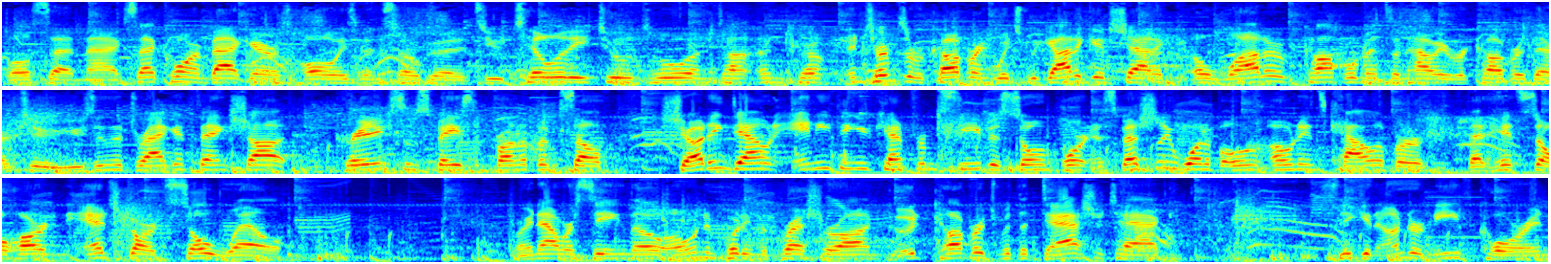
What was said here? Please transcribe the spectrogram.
Well said, Max. That Corrin back air has always been so good. It's utility tool tool in, t- in ter- in terms of recovering, which we got to give Shadic a lot of compliments on how he recovered there too. Using the Dragon Fang shot, creating some space in front of himself, shutting down anything you can from Steve is so important, especially one of On- Onin's caliber that hits so hard and edge guards so well. Right now we're seeing though Onin putting the pressure on. Good coverage with the dash attack. Sneaking underneath Corrin.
